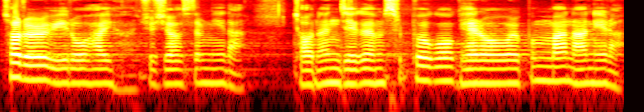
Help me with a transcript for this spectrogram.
저를 위로하여 주셨습니다. 저는 지금 슬프고 괴로울 뿐만 아니라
